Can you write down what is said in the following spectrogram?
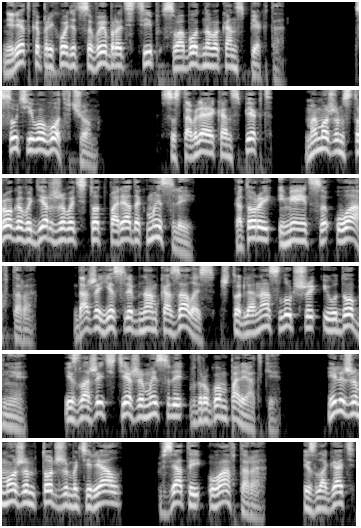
нередко приходится выбрать тип свободного конспекта. Суть его вот в чем. Составляя конспект, мы можем строго выдерживать тот порядок мыслей, который имеется у автора, даже если бы нам казалось, что для нас лучше и удобнее изложить те же мысли в другом порядке. Или же можем тот же материал, взятый у автора, излагать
